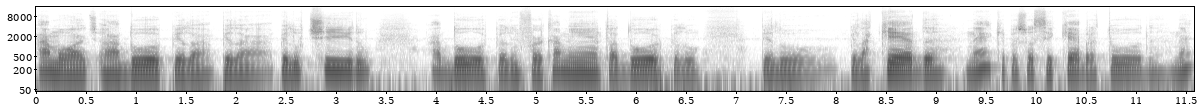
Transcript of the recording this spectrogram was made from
A morte, a dor pela, pela, pelo tiro, a dor pelo enforcamento, a dor pelo, pelo, pela queda, né? Que a pessoa se quebra toda, né?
